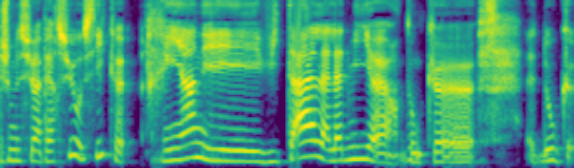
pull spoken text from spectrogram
je me suis aperçue aussi que rien n'est vital à la demi-heure. Donc, euh, donc,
